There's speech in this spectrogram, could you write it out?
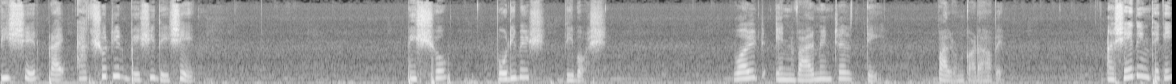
বিশ্বের প্রায় একশোটির বেশি দেশে বিশ্ব পরিবেশ দিবস ওয়ার্ল্ড এনভায়রনমেন্টাল ডে পালন করা হবে। আর সেই দিন থেকেই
